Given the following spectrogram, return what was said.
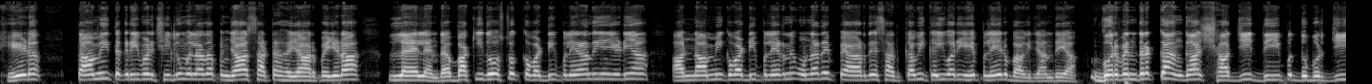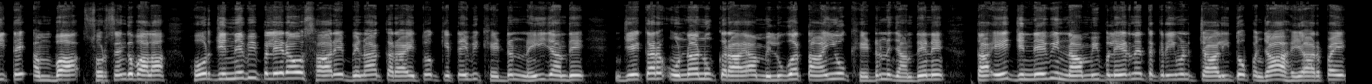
ਖੇਡ ਤਾਂ ਵੀ ਤਕਰੀਬਨ ਛੀਲੂ ਮੇਲਾ ਦਾ 50 60 ਹਜ਼ਾਰ ਰੁਪਏ ਜਿਹੜਾ ਲੈ ਲੈਂਦਾ। ਬਾਕੀ ਦੋਸਤੋ, ਕਬੱਡੀ ਪਲੇਅਰਾਂ ਦੀਆਂ ਜਿਹੜੀਆਂ ਨਾਮੀ ਕਬੱਡੀ ਪਲੇਅਰ ਨੇ, ਉਹਨਾਂ ਦੇ ਪਿਆਰ ਦੇ ਸਦਕਾ ਵੀ ਕਈ ਵਾਰੀ ਇਹ ਪਲੇਅਰ ਵਗ ਜਾਂਦੇ ਆ। ਗੁਰਵਿੰਦਰ ਘਾਂਗਾ, ਸ਼ਾਜੀ ਦੀਪ, ਦੁਬਰਜੀ ਤੇ ਅੰਬਾ, ਸੁਰ ਸਿੰਘ ਵਾਲਾ, ਹੋਰ ਜਿੰਨੇ ਵੀ ਪਲੇਅਰ ਆ, ਉਹ ਸਾਰੇ ਬਿਨਾਂ ਕਿਰਾਏ ਤੋਂ ਕਿਤੇ ਵੀ ਖੇਡਣ ਨਹੀਂ ਜਾਂਦੇ। ਜੇਕਰ ਉਹਨਾਂ ਨੂੰ ਕਿਰਾਇਆ ਮਿਲੂਗਾ, ਤਾਂ ਹੀ ਉਹ ਖੇਡਣ ਜਾਂਦੇ ਨੇ। ਤਾਂ ਇਹ ਜਿੰਨੇ ਵੀ ਨਾਮੀ ਪਲੇਅਰ ਨੇ, ਤਕਰੀਬਨ 40 ਤੋਂ 50 ਹਜ਼ਾਰ ਰੁਪਏ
